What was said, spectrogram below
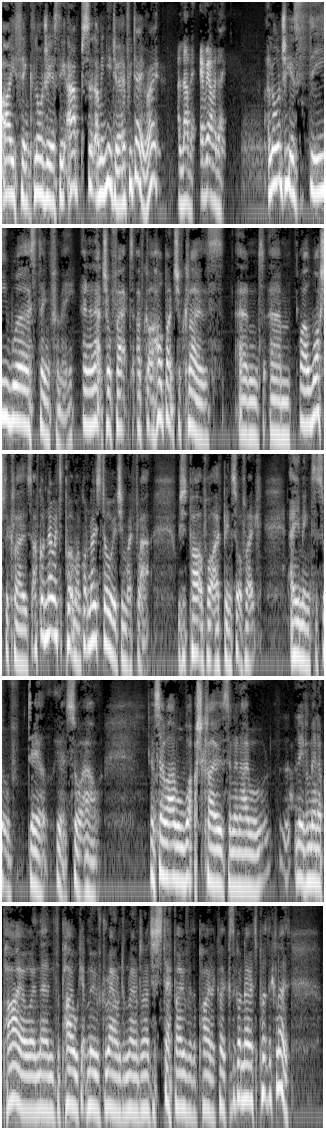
I think, laundry is the absolute. I mean, you do it every day, right? I love it every other day. Laundry is the worst thing for me. And in actual fact, I've got a whole bunch of clothes and, um, well, I'll wash the clothes. I've got nowhere to put them. I've got no storage in my flat, which is part of what I've been sort of like aiming to sort of deal, you know, sort out. And so I will wash clothes and then I will leave them in a pile and then the pile will get moved round and round and I just step over the pile of clothes because I've got nowhere to put the clothes.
